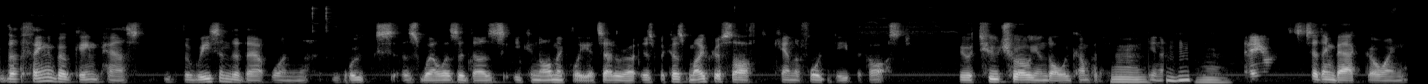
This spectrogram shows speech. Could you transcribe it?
the thing about Game Pass, the reason that that one works as well as it does economically, etc., is because Microsoft can afford to eat the cost. They're a two trillion dollar company. mm, You know, Mhm. mm, they are sitting back going,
